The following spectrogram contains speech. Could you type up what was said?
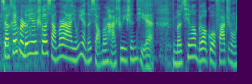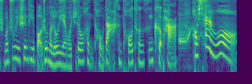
小黑粉留言说：“小妹儿啊，永远的小妹儿哈，注意身体。你们千万不要给我发这种什么注意身体保重的留言，我觉得我很头大，很头疼，很可怕，好吓人哦。”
